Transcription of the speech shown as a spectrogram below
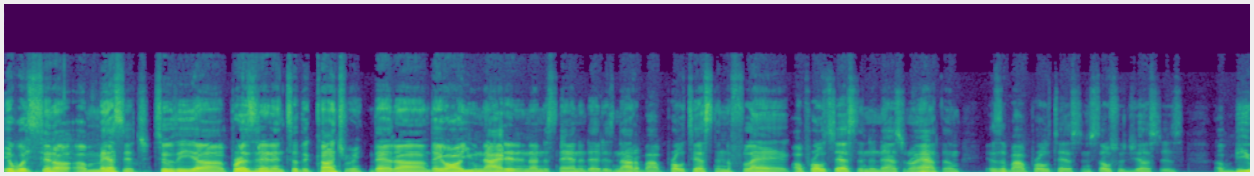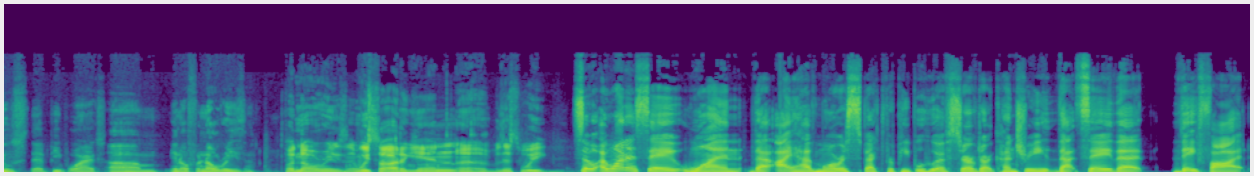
it would send a, a message to the uh, president and to the country that uh, they are united in understanding that it's not about protesting the flag or protesting the national anthem. It's about protesting social justice abuse that people are, um, you know, for no reason. For no reason. We saw it again uh, this week. So I want to say one that I have more respect for people who have served our country that say that they fought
